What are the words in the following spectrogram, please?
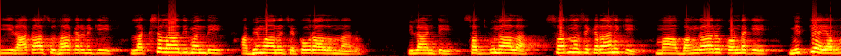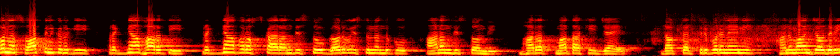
ఈ రాకా సుధాకరునికి లక్షలాది మంది అభిమాన చకోరాలున్నారు. ఇలాంటి సద్గుణాల స్వర్ణ శిఖరానికి మా బంగారు కొండకి నిత్య యవ్వన స్వాతినికునికి ప్రజ్ఞాభారతి ప్రజ్ఞా పురస్కారం అందిస్తూ గౌరవిస్తున్నందుకు ఆనందిస్తోంది భారత్ మాతాకి జై. Doctor Tripuraneni Hanuman Chowdary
